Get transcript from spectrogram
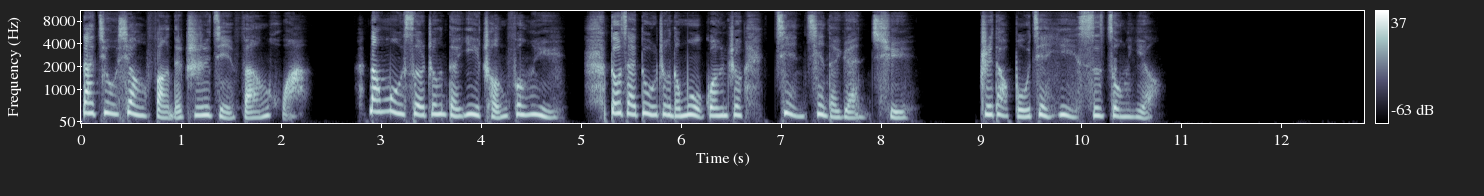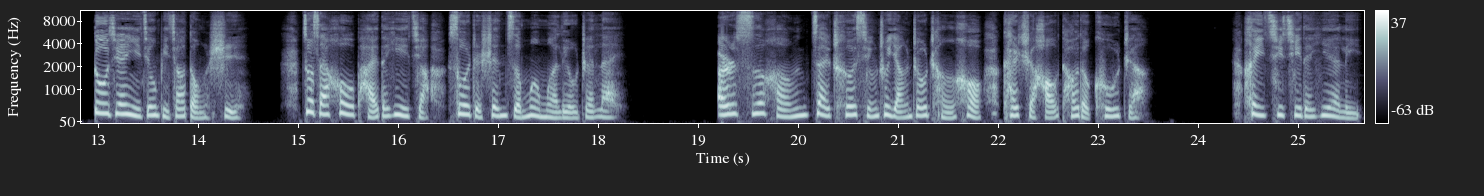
那旧相坊的织锦繁华，那暮色中的一城风雨，都在杜仲的目光中渐渐的远去，直到不见一丝踪影。杜鹃已经比较懂事，坐在后排的一角，缩着身子，默默流着泪。而思恒在车行出扬州城后，开始嚎啕的哭着。黑漆漆的夜里。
